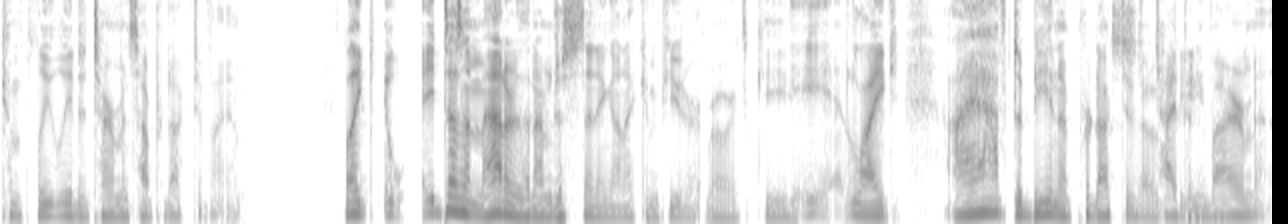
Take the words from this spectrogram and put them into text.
completely determines how productive I am. Like it, it doesn't matter that I'm just sitting on a computer. Bro, it's key. It- like I have to be in a productive So type key. environment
